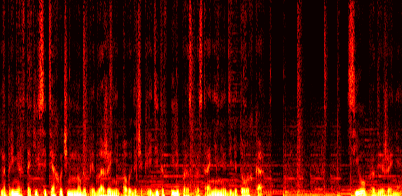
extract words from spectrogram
Например в таких сетях очень много предложений по выдаче кредитов или по распространению дебетовых карт. SEO-продвижение.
